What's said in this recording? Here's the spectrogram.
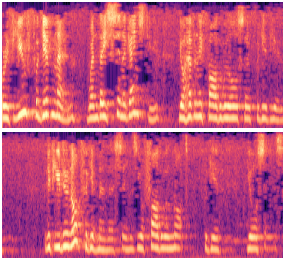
For if you forgive men when they sin against you, your heavenly Father will also forgive you. But if you do not forgive men their sins, your Father will not forgive your sins.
